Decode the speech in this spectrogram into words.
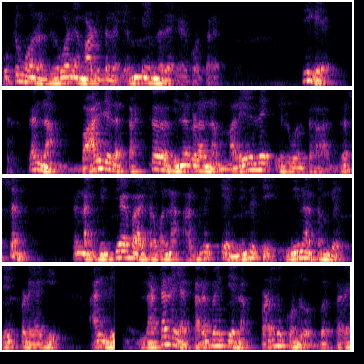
ಕುಟುಂಬವನ್ನು ನಿರ್ವಹಣೆ ಮಾಡಿದ್ದನ್ನು ಹೆಮ್ಮೆಯಿಂದಲೇ ಹೇಳ್ಕೊಳ್ತಾರೆ. ಹೀಗೆ ತನ್ನ ಬಾಲ್ಯದ ಕಷ್ಟದ ದಿನಗಳನ್ನು ಮರೆಯದೇ ಇರುವಂತಹ ದರ್ಶನ್ ತನ್ನ ವಿದ್ಯಾಭ್ಯಾಸವನ್ನು ಅರ್ಧಕ್ಕೆ ನಿಲ್ಲಿಸಿ ನೀನಾಸಂಗೆ ಸೇರ್ಪಡೆಯಾಗಿ ಅಲ್ಲಿ ನಟನೆಯ ತರಬೇತಿಯನ್ನು ಪಡೆದುಕೊಂಡು ಬರ್ತಾರೆ.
